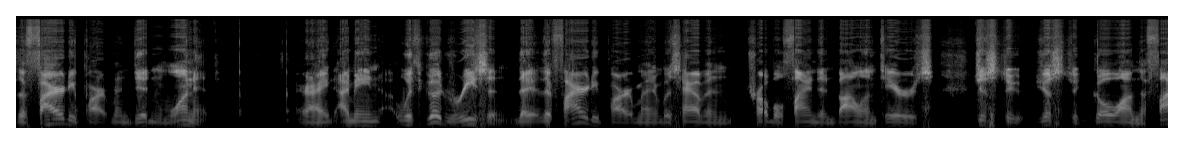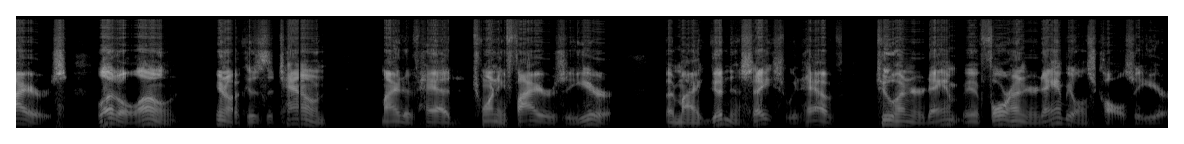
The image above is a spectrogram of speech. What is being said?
the fire department didn't want it right? I mean, with good reason. The the fire department was having trouble finding volunteers just to just to go on the fires, let alone, you know, because the town might have had 20 fires a year, but my goodness sakes, we'd have 200 am- eh, 400 ambulance calls a year,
